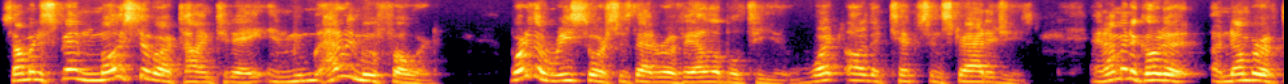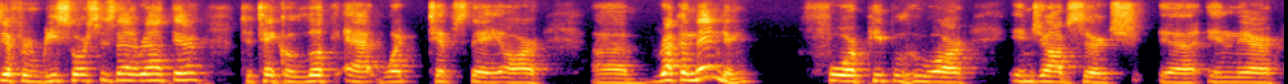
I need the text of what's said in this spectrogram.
So I'm going to spend most of our time today in how do we move forward? What are the resources that are available to you? What are the tips and strategies? And I'm going to go to a number of different resources that are out there to take a look at what tips they are uh, recommending for people who are in job search uh, in their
